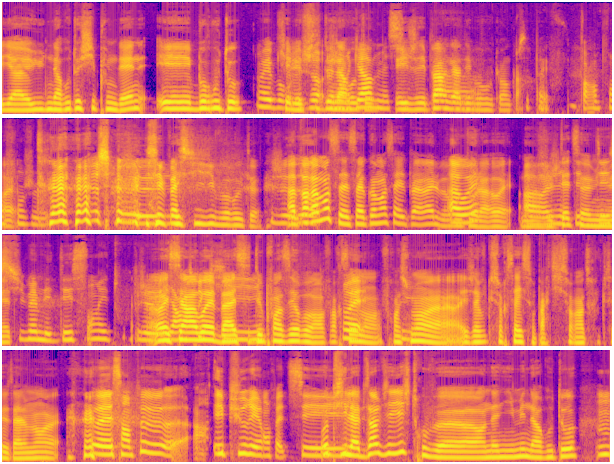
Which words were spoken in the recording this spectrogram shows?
y y a eu Naruto Shippuden et Boruto, bon, qui est le je, fils de Naruto. regarde, mais et j'ai pas regardé Boruto encore. C'est pas. Ouais. Enfin, franchement, je. je- J'ai pas suivi Boruto. je- Apparemment, ça, ça commence à être pas mal, Boruto, Ah ouais là, ouais. Ah ouais, j'étais déçue, même les dessins et tout. Je- Ouais, c'est un, ouais, bah, qui- c'est 2.0, hein, forcément. Franchement, euh, j'avoue que sur ça, ils sont partis sur un truc totalement. euh, Ouais, c'est un peu euh, épuré en fait. C'est. Ouais, puis il a bien vieilli, je trouve, euh, en animé Naruto. Mm.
